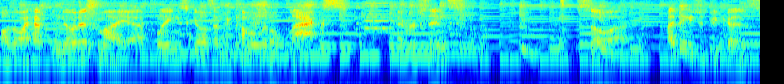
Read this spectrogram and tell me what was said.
Although I have to notice my uh, playing skills have become a little lax ever since. So uh, I think it's just because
